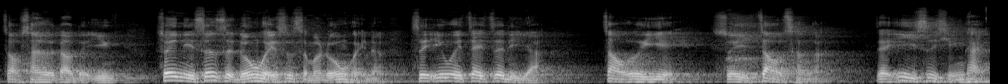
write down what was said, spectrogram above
造三恶道的因，所以你生死轮回是什么轮回呢？是因为在这里呀、造恶业，所以造成啊，在意识形态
